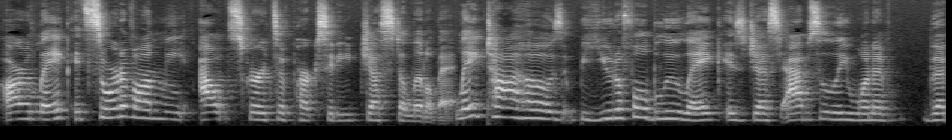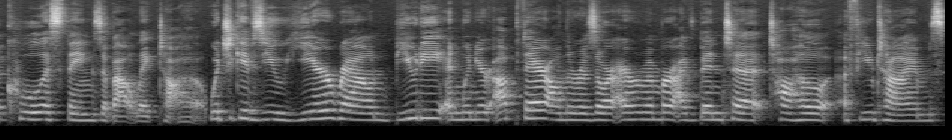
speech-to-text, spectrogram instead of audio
our lake. It's sort of on the outskirts of Park City just a little bit. Lake Tahoe's beautiful blue lake is just absolutely one of the coolest things about Lake Tahoe, which gives you year-round beauty. And when you're up there on the resort, I remember I've been to Tahoe a few times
